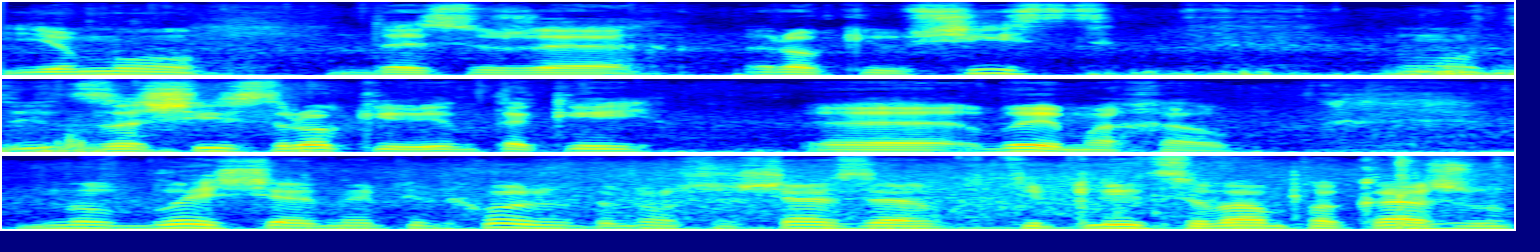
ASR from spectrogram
Йому десь вже років 6. От, і за 6 років він такий е, вимахав. Ну, ближче не підходжу, тому що зараз я в тепліці вам покажу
